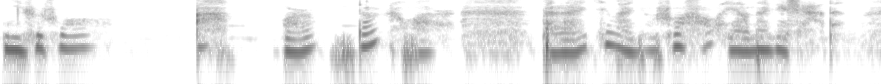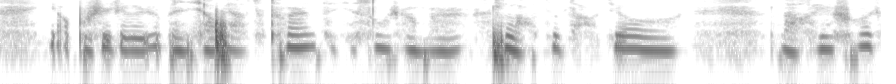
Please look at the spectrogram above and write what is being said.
你是说啊，玩？当然玩。本来今晚就说好了要那个啥的，要不是这个日本小婊子突然自己送上门，老子早就……”老黑说着，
